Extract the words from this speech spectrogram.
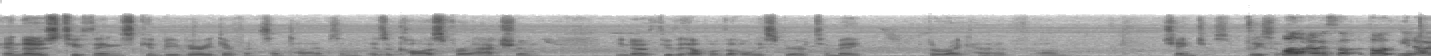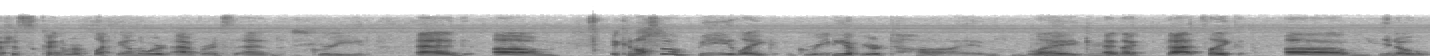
And those two things can be very different sometimes and is a cause for action, you know, through the help of the Holy Spirit to make the right kind of um, changes. Lisa. Well, I was thought you know I was just kind of reflecting on the word avarice and greed, and um, it can also be like greedy of your time, like, Mhm. and I, that's like um, you know.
